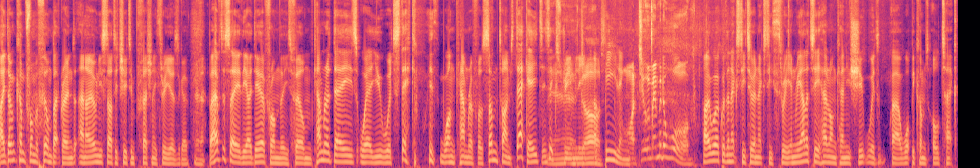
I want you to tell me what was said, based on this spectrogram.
I don't come from a film background, and I only started shooting professionally three years ago. Yeah. But I have to say, the idea from these film camera days, where you would stick with one camera for sometimes decades, is extremely God. appealing. What do you remember the war? I work with an XT2 and XT3. In reality, how long can you shoot with uh, what becomes old tech?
